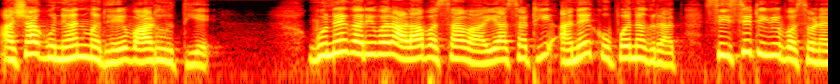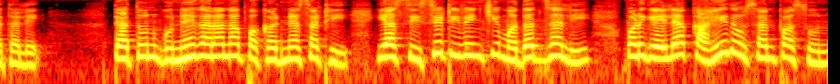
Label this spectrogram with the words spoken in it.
अशा गुन्ह्यांमध्ये वाढ होतीये. गुन्हेगारीवर आळा बसावा यासाठी अनेक उपनगरात सीसीटीव्ही बसवण्यात आले. त्यातून गुन्हेगारांना पकडण्यासाठी या सीसीटीव्हींची मदत झाली पण गेल्या काही दिवसांपासून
